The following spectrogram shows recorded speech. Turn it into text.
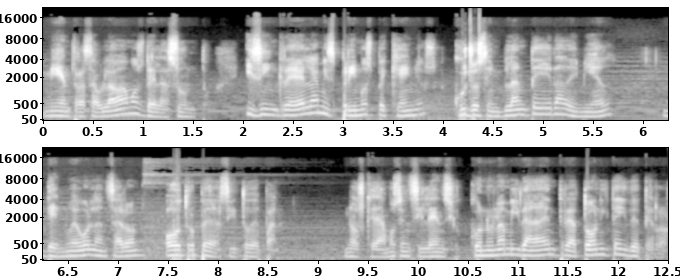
Mientras hablábamos del asunto, y sin creerle a mis primos pequeños, cuyo semblante era de miedo, de nuevo lanzaron otro pedacito de pan. Nos quedamos en silencio, con una mirada entre atónita y de terror,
